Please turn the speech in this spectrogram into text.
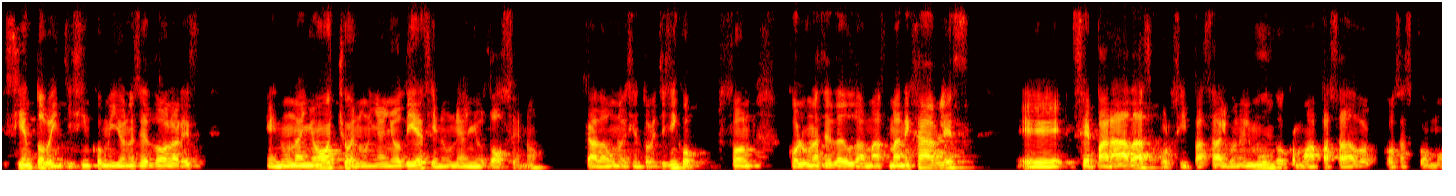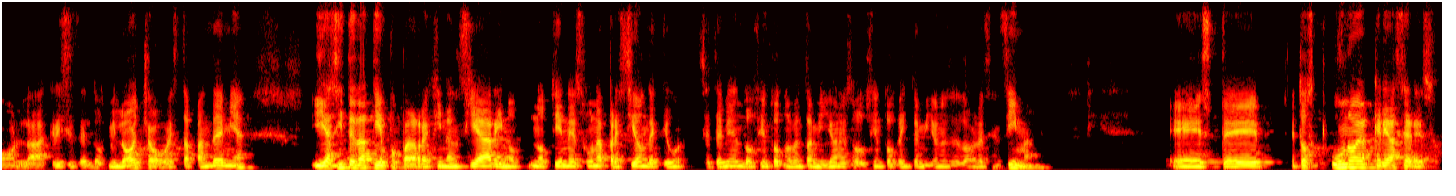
125 millones de dólares en un año 8, en un año 10 y en un año 12, ¿no? Cada uno de 125 son columnas de deuda más manejables, eh, separadas por si pasa algo en el mundo, como ha pasado cosas como la crisis del 2008 o esta pandemia, y así te da tiempo para refinanciar y no, no tienes una presión de que se te vienen 290 millones o 220 millones de dólares encima. Este, entonces, uno quería hacer eso.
